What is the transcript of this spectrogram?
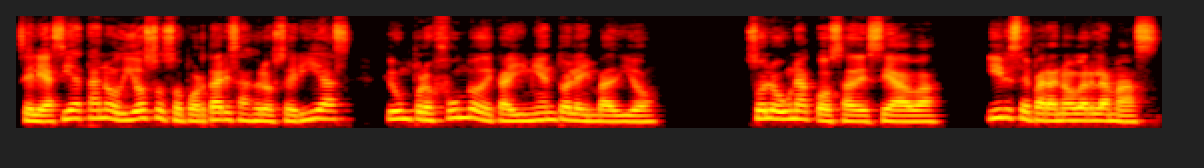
Se le hacía tan odioso soportar esas groserías que un profundo decaimiento la invadió. Solo una cosa deseaba, irse para no verla más.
